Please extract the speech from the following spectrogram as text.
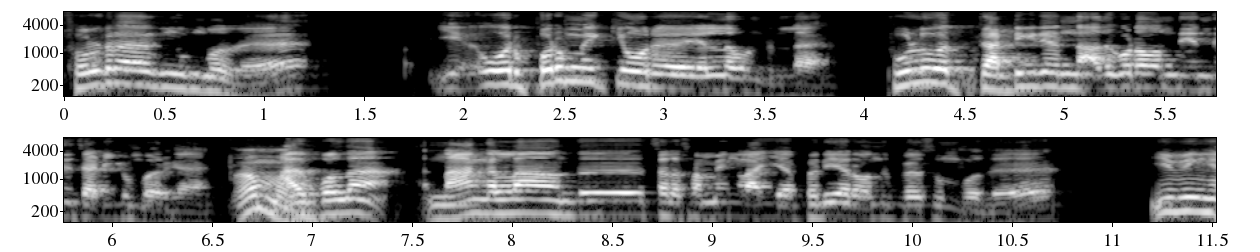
சொல்றாருங்கும் போது ஒரு பொறுமைக்கும் ஒரு எல்லை உண்டு இல்ல புழுவை தட்டிக்கிட்டே இருந்தா அது கூட வந்து எந்திரிச்சு அடிக்கும் பாருங்க. அது போலதான் நாங்கெல்லாம் வந்து சில சமயங்கள் ஐயா பெரியார் வந்து பேசும்போது இவங்க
